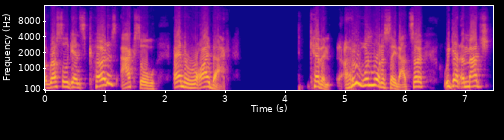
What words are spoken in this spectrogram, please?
wrestle against Curtis Axel and Ryback. Kevin, who wouldn't want to see that? So we get a match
